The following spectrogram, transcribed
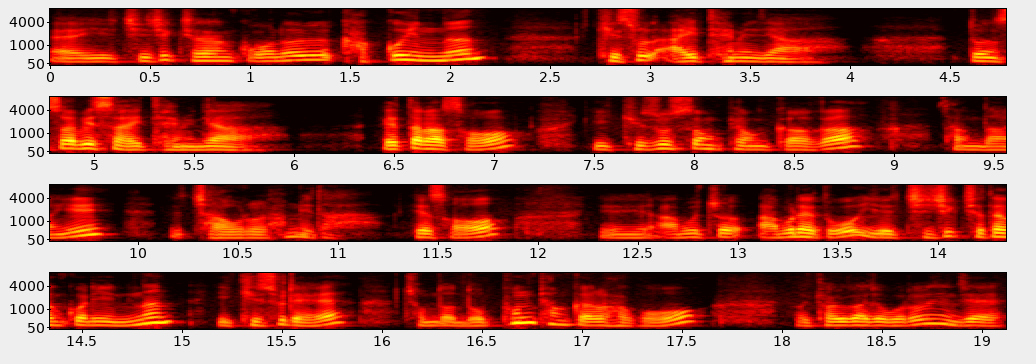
에, 이 지식 재산권을 갖고 있는 기술 아이템이냐 또는 서비스 아이템이냐에 따라서 이 기술성 평가가 상당히 좌우를 합니다. 그래서 아무래도 지식 재산권이 있는 이 기술에 좀 더 높은 평가를 하고 결과적으로는 이제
